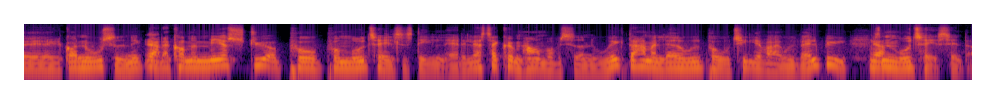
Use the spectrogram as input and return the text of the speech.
øh, godt en uge siden, ikke? Ja. der er der kommet mere styr på, på modtagelsesdelen af det. Lad os tage København, hvor vi sidder nu. Ikke? Der har man lavet ude på Otiliavej ude i Valby, ja. sådan en modtagscenter.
